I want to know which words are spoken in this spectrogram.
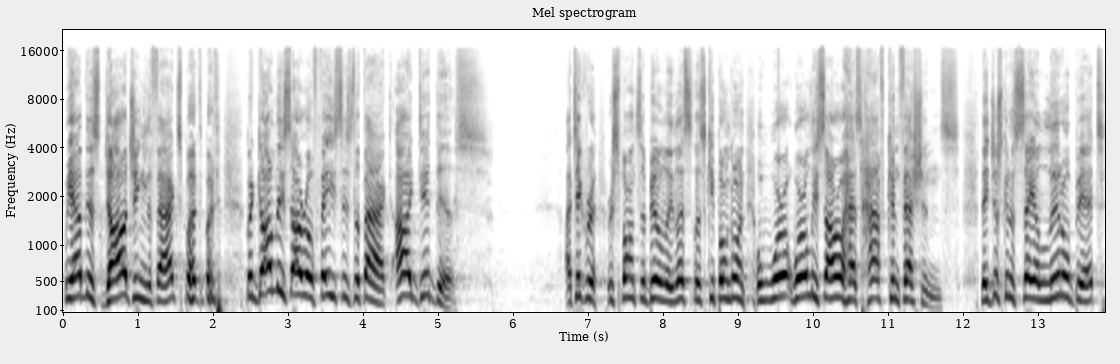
we have this dodging the facts. But, but, but godly sorrow faces the fact I did this. I take re- responsibility. Let's, let's keep on going. worldly sorrow has half confessions. They're just going to say a little bit.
